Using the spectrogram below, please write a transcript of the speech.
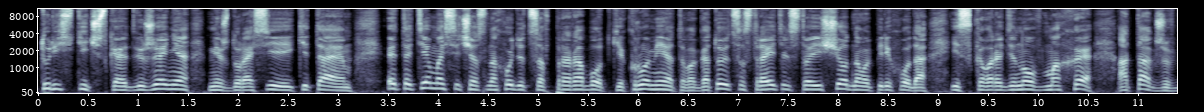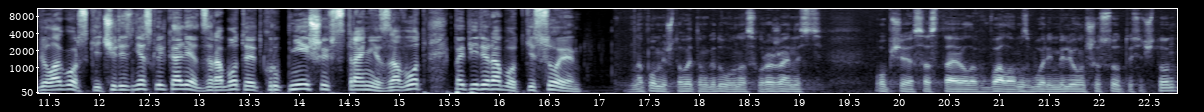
туристическое движение между Россией и Китаем. Эта тема сейчас находится в проработке. Кроме этого, готовится строительство еще одного перехода из Сковородино в Махе, а также в Белогорске. Через несколько лет заработает крупнейший в стране завод по переработке сои. Напомню, что в этом году у нас урожайность общая составила в валовом сборе миллион шестьсот тысяч тонн.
